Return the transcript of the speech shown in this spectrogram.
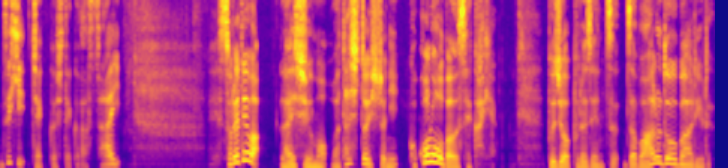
ぜひチェックしてください。それでは来週も私と一緒に心を奪う世界へ。プジョープレゼンツザワールドオブアリュール。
